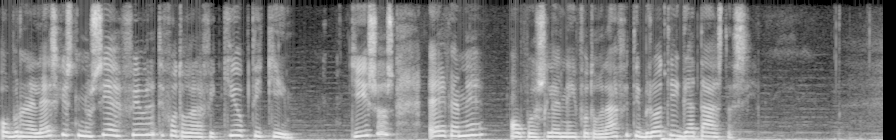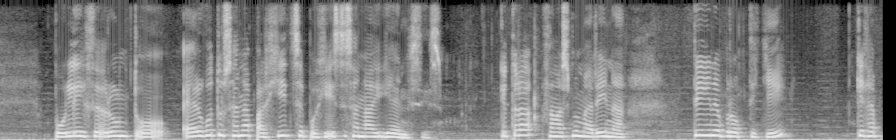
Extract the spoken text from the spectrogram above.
Ο Μπρουνελέσκι στην ουσία εφήβρε τη φωτογραφική οπτική και ίσως έκανε, όπως λένε οι φωτογράφοι, την πρώτη εγκατάσταση. Πολλοί θεωρούν το έργο του σαν απαρχή της εποχής της αναγέννησης. Και τώρα θα μας πει η Μαρίνα τι είναι προοπτική και, θα,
